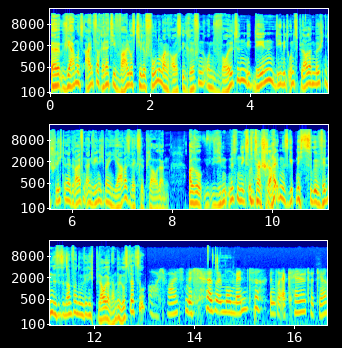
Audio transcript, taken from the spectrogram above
Äh, wir haben uns einfach relativ wahllos Telefonnummern rausgegriffen und wollten mit denen, die mit uns plaudern möchten, schlicht und ergreifend ein wenig über den Jahreswechsel plaudern. Also, Sie müssen nichts unterschreiben, es gibt nichts zu gewinnen, es ist einfach nur ein wenig plaudern. Haben Sie Lust dazu? Oh, ich weiß nicht. Also im Moment bin so erkältet, ja.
